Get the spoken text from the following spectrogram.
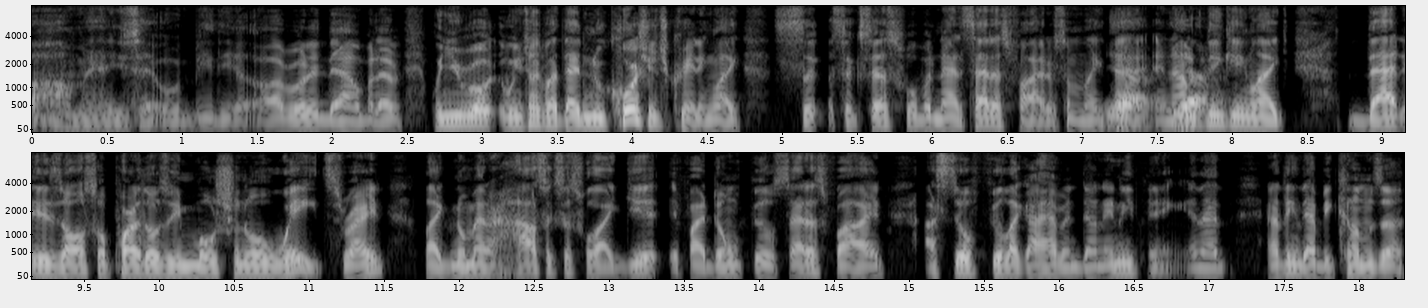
oh man you said it would be the oh, i wrote it down but I, when you wrote when you talked about that new course you're creating like su- successful but not satisfied or something like Yeah. that and i'm thinking like that is also part of those emotional weights right like no matter how successful i get if i don't feel satisfied i still feel like i haven't done anything and that i think that becomes a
